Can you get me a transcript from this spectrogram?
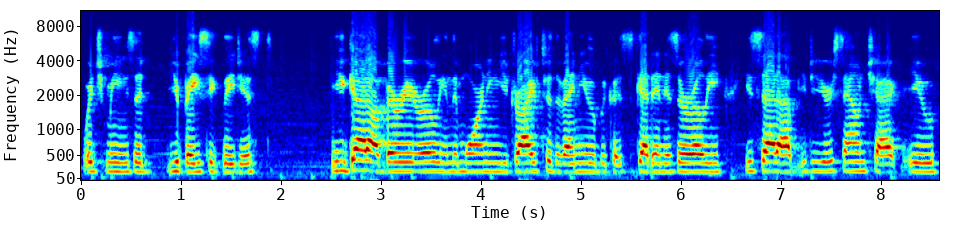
which means that you basically just you get up very early in the morning, you drive to the venue because get in is early. You set up, you do your sound check, you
